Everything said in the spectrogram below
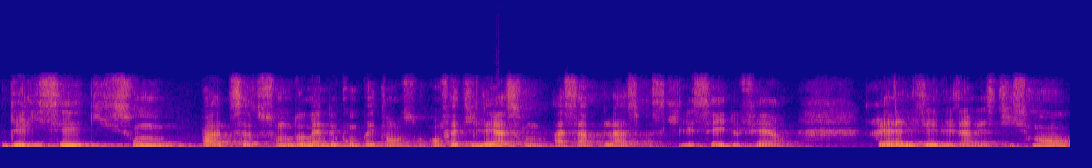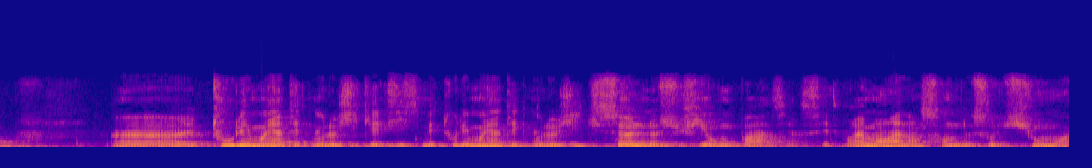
des lycées qui sont pas de son domaine de compétence. Donc en fait, il est à, son, à sa place parce qu'il essaye de faire réaliser des investissements. Tous les moyens technologiques existent, mais tous les moyens technologiques seuls ne suffiront pas. C'est vraiment un ensemble de solutions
